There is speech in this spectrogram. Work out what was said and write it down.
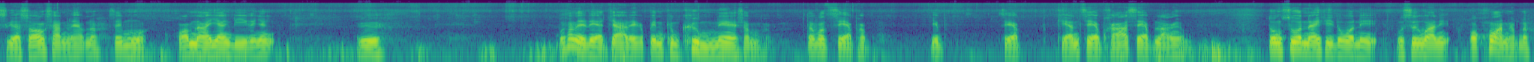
เสือสองสั่นเลยครับเนาะใส่หมวกความหนายางดีก็ยังเออบ่ทันได้แดดจ้าเลยก็เป็นคึมๆแน่ซ้ำครับ แต่ว่าแสบครับเจ็บแสบ แขนแสบขาแสบหลังครับตรงส่วนไหนที่โดนนี่รู้สึกว่านี่ออกห้อนครับเนาะ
